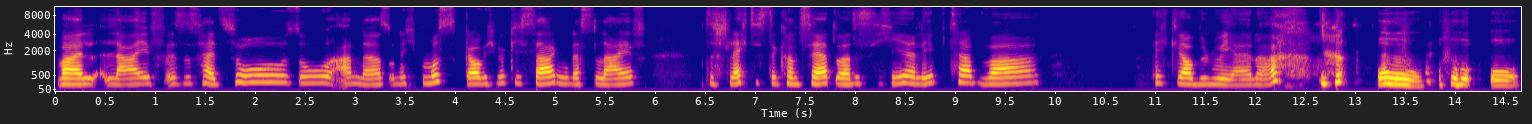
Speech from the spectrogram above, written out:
Weil live ist es halt so, so anders. Und ich muss, glaube ich, wirklich sagen, dass live das schlechteste Konzert war, das ich je erlebt habe, war, ich glaube, Rihanna. Oh, oh, oh.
